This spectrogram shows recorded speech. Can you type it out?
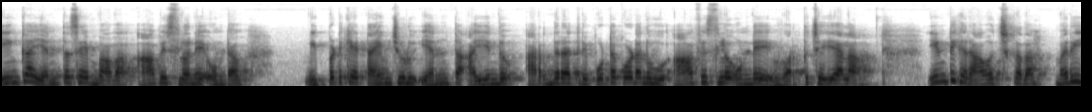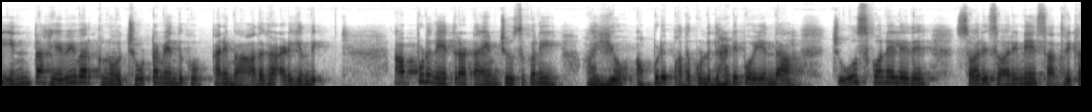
ఇంకా ఎంతసేపు బావా ఆఫీస్లోనే ఉంటావు? ఇప్పటికే టైం చూడు ఎంత అయ్యిందో. అర్ధరాత్రి పూట కూడా నువ్వు ఆఫీస్లో ఉండే వర్క్ చేయాలా ఇంటికి రావచ్చు కదా మరి ఇంత హెవీ వర్క్ నువ్వు చూడటం ఎందుకు? అని బాధగా అడిగింది. అప్పుడు నేత్ర టైం చూసుకొని అయ్యో అప్పుడే పదకొండు దాటిపోయిందా? చూసుకొనే లేదే. సారీ సారీనే సాత్విక.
